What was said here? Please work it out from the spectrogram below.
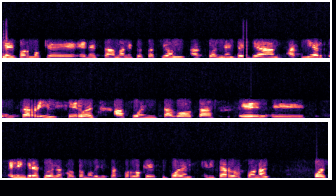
Le informo que en esta manifestación actualmente ya han abierto un carril, pero es a cuentagotas el, eh, el ingreso de las automovilistas, por lo que si pueden evitar la zona, pues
